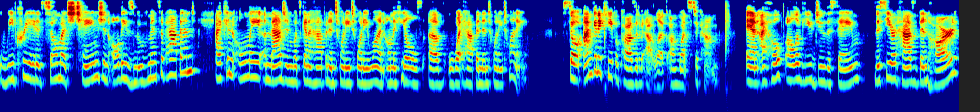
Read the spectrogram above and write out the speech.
we've created so much change, and all these movements have happened. I can only imagine what's going to happen in 2021 on the heels of what happened in 2020. So I'm going to keep a positive outlook on what's to come. And I hope all of you do the same. This year has been hard.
